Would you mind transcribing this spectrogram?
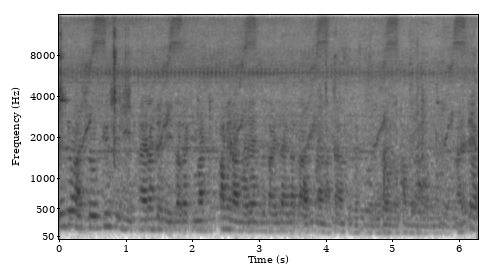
れでは小休止に入らせていただきます。カメラのレンズ滞在型、今のチャンスですので、どうぞカメラのレンズを変えて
